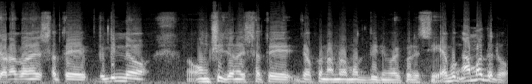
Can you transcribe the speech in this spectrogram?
জনগণের সাথে, বিভিন্ন অংশীজনের সাথে যখন আমরা মত বিনিময় করেছি, এবং আমাদেরও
